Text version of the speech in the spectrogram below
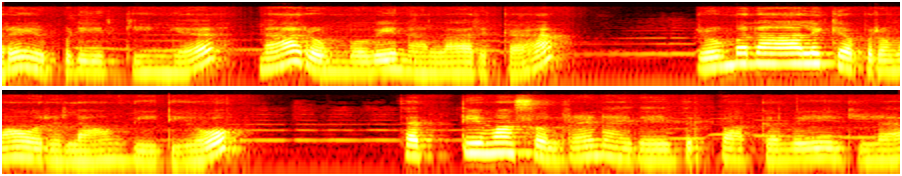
எப்படி இருக்கீங்க? நான் ரொம்பவே நல்லா இருக்கேன். ரொம்ப நாளைக்கு அப்புறமா ஒரு லாங் வீடியோ சத்தியமாக சொல்கிறேன் நான் இதை எதிர்பார்க்கவே இல்லை.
